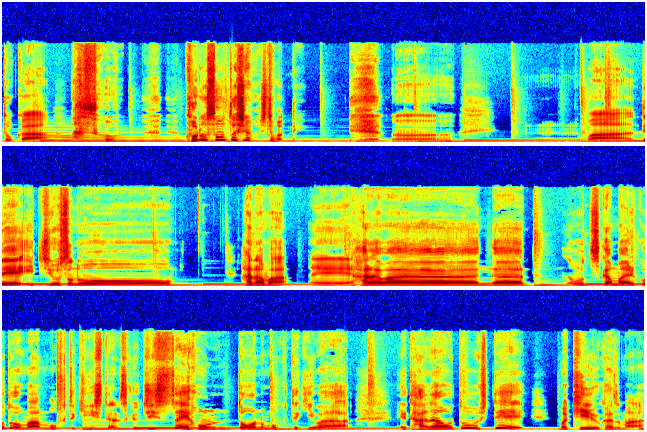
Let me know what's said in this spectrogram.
とか、あの、殺そうとしましたもんね。うん。まあ、で、一応その、花輪、えー、花輪が、を捕まえることをまあ目的にしたんですけど、実際本当の目的は、えー、鼻を通して、まあ、桐生一馬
